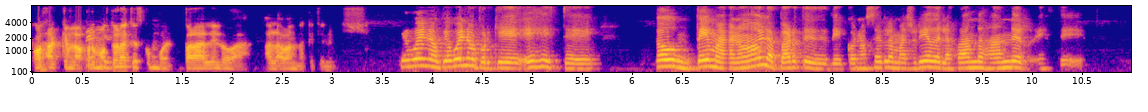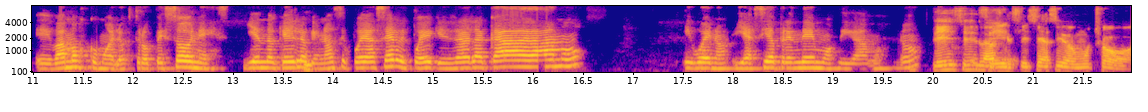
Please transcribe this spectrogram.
o sea, que en la promotora, que es como el paralelo a, a la banda que tenemos. Qué bueno, qué bueno, porque es este todo un tema, ¿no? La parte de, de conocer la mayoría de las bandas under, este, eh, vamos como a los tropezones, viendo qué es lo que no se puede hacer después de que ya la cagamos, y bueno, y así aprendemos, digamos, ¿no? Sí, sí, la verdad Sí. es que sí, sí ha sido mucho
